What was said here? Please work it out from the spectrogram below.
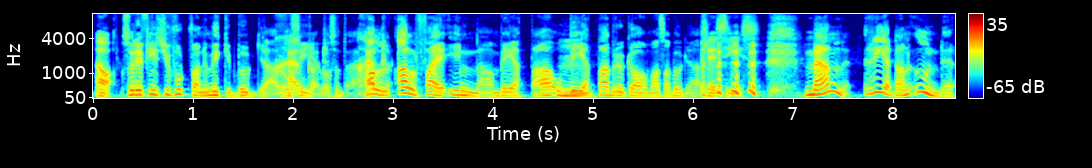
Ja. Så det finns ju fortfarande mycket buggar och Självklart. fel och sånt där. Al, alfa är innan beta och Mm. beta brukar ha massa buggar. Precis. Men redan under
